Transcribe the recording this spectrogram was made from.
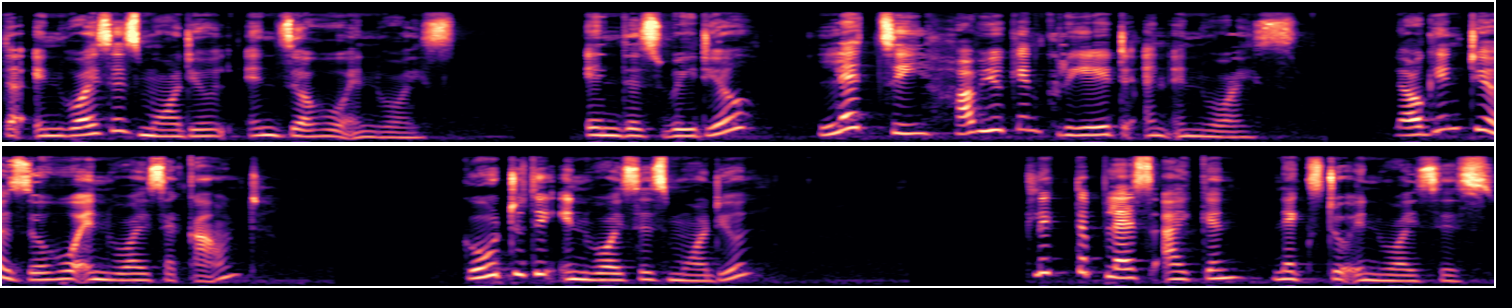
the Invoices module in Zoho Invoice. In this video, let's see how you can create an invoice. Log into your Zoho Invoice account. Go to the Invoices module Click the plus icon next to Invoices.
